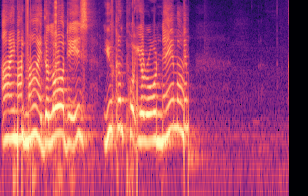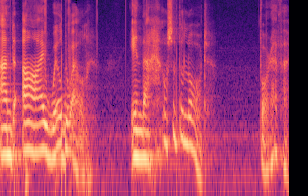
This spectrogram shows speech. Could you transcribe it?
I, my, my, the Lord is, you can put your own name on and I will dwell in the house of the Lord forever.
